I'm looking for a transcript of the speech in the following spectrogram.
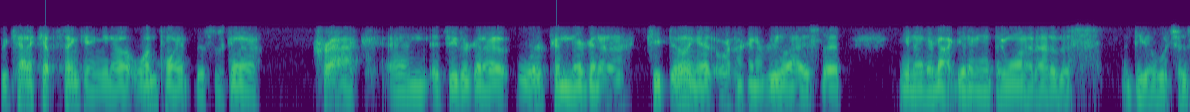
we kind of kept thinking, you know, at one point this is to crack and it's either to work and they're to keep doing it or they're to realize that you know they're not getting what they wanted out of this deal, which is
